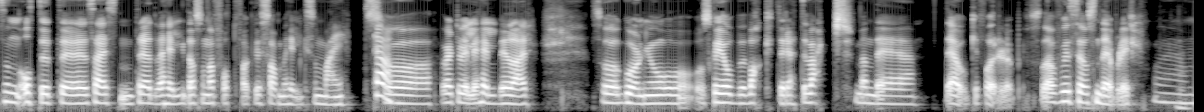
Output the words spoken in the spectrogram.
sånn 8 til 16-30 helg, da, så han har fått faktisk samme helg som meg. Så Ja. vært veldig heldig der. Så går han jo og skal jobbe vakter etter hvert, men det, det er jo ikke foreløpig. Så da får vi se åssen det blir. Eh,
